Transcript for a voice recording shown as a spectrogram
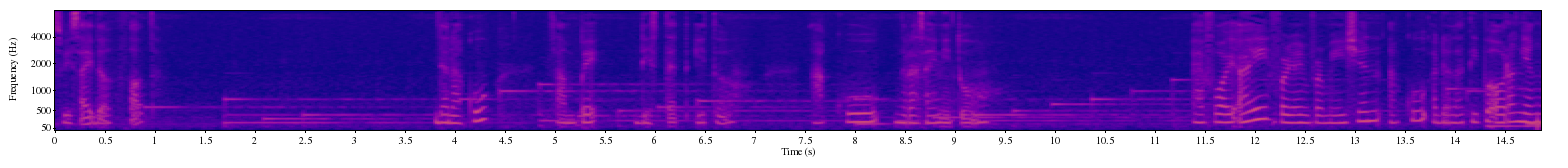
suicidal thought dan aku sampai di state itu aku ngerasain itu. FYI for your information aku adalah tipe orang yang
